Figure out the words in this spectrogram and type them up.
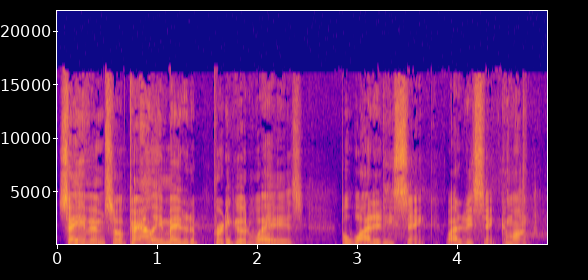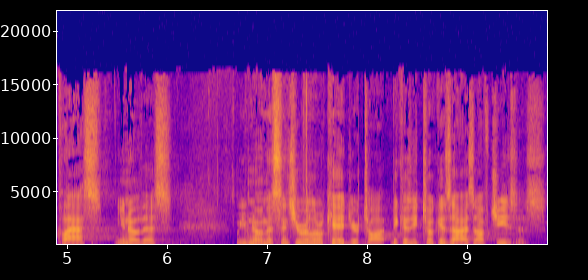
save him. So apparently he made it a pretty good ways. But why did he sink? Why did he sink? Come on, class, you know this. You've known this since you were a little kid. You're taught because he took his eyes off Jesus.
